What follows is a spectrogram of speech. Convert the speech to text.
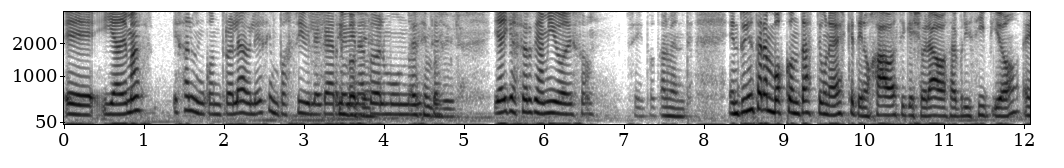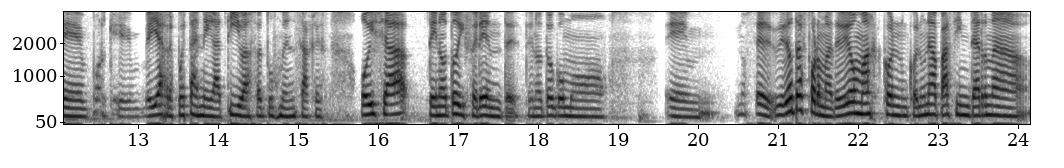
Eh, y además es algo incontrolable, es imposible caerle bien a todo el mundo. Es imposible. Y hay que hacerse amigo de eso. Sí, totalmente. En tu Instagram vos contaste una vez que te enojabas y que llorabas al principio eh, porque veías respuestas negativas a tus mensajes. Hoy ya te noto diferente, te noto como, em, no sé, de otra forma, te veo más con, una paz interna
